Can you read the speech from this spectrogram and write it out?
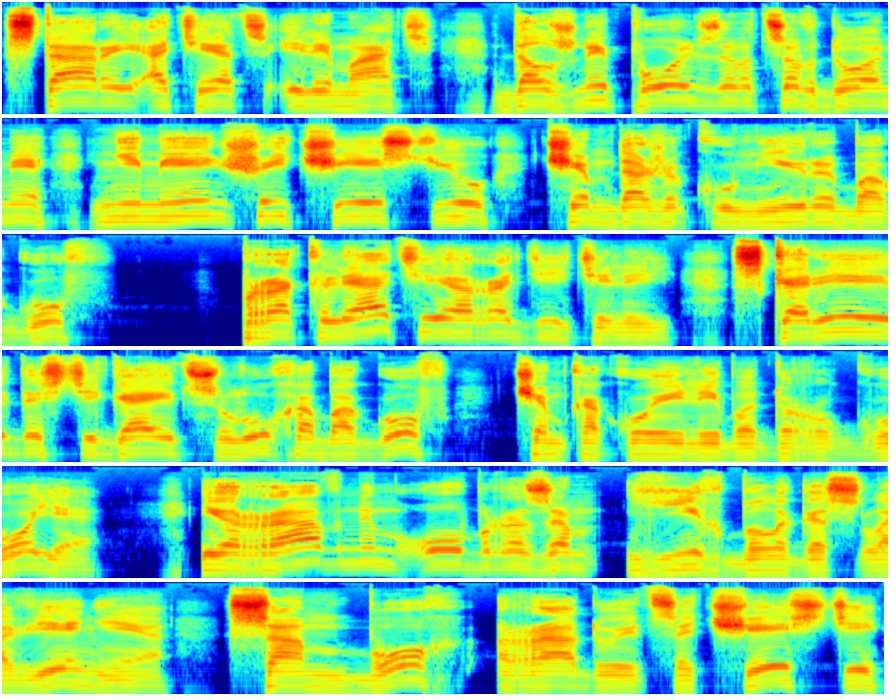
Старый отец или мать должны пользоваться в доме не меньшей честью, чем даже кумиры богов. Проклятие родителей скорее достигает слуха богов, чем какое-либо другое, и равным образом их благословение сам Бог радуется чести,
